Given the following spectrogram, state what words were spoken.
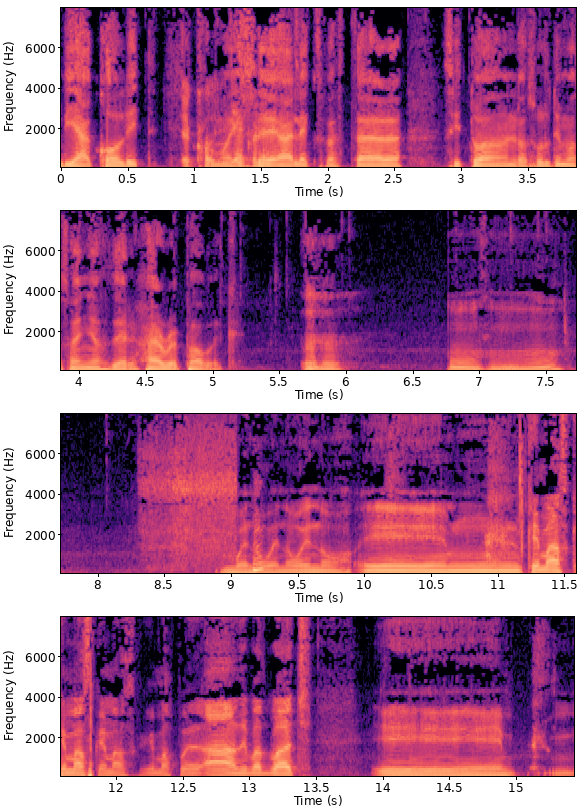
The Acolyte. The Acolyte. Como The dice Acolyte. Alex, va a estar situado en los últimos años del High Republic. Ujú. Bueno, bueno, bueno. Eh, ¿Qué más, qué más, qué más, qué más puede? Ah, de Bad Batch. Eh, mm,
